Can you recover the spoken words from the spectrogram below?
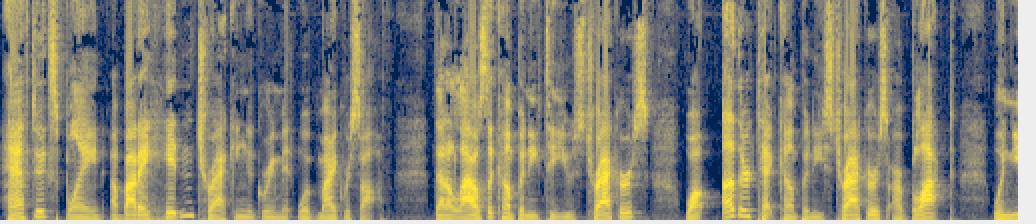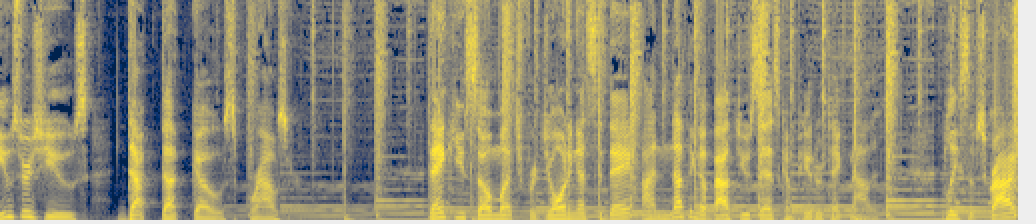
have to explain about a hidden tracking agreement with Microsoft that allows the company to use trackers while other tech companies' trackers are blocked when users use DuckDuckGo's browser. Thank you so much for joining us today on Nothing About You Says Computer Technology. Please subscribe,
